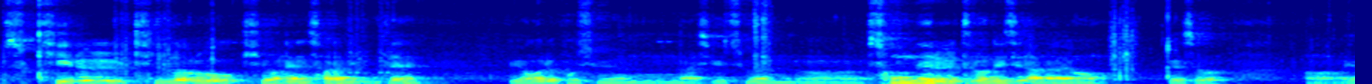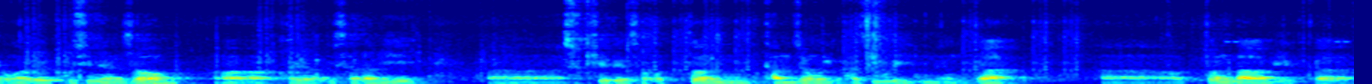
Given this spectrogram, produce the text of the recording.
수키를 킬러로 키워낸 사람인데 그 영화를 보시면 아시겠지만 어, 속내를 드러내질 않아요. 그래서 어, 영화를 보시면서 아, 과연 이 사람이 아, 수키에 대해서 어떤 감정을 가지고 있는가, 아, 어떤 마음일까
